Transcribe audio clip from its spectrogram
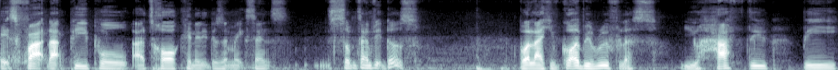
it's fat that people are talking and it doesn't make sense. Sometimes it does. But like you've got to be ruthless. You have to be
